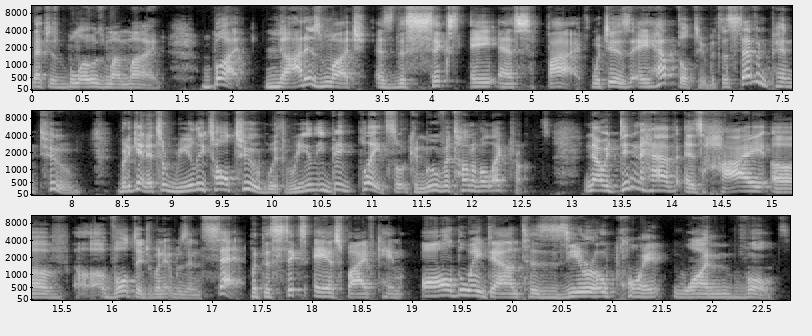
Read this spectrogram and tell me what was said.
that just blows my mind. But not as much as the 6AS5, which is a Heptal tube. It's a 7-pin tube. But again, it's a really tall tube with really big plates, so it can move a ton of electrons. Now, it didn't have as high of a voltage when it was in set, but the 6AS5 came all the way down to 0.1 volts.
